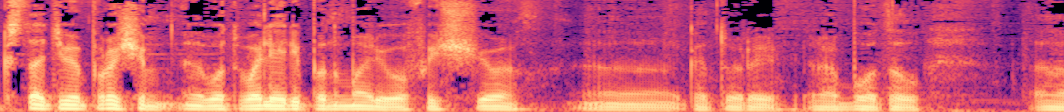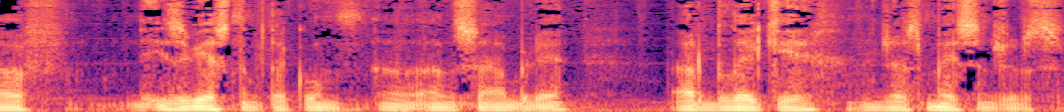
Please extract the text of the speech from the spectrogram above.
Кстати, э, вот Валерий Пономарев еще, э, который работал э, в известном таком э, ансамбле Арблэки Jazz Messengers.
